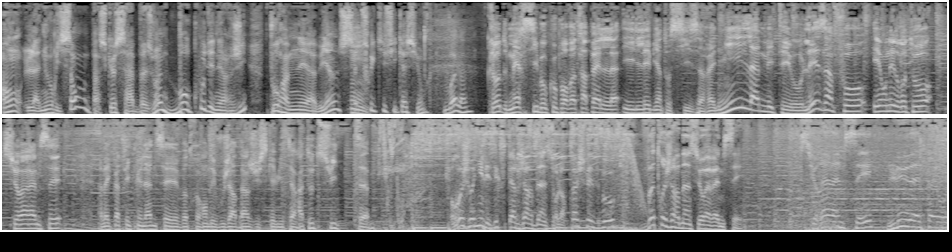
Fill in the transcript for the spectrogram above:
en la nourrissant parce que ça a besoin de beaucoup d'énergie pour amener à bien cette Mm. fructification. Voilà. Claude, merci beaucoup pour votre appel. Il est bientôt 6h30, la météo, les infos et on est de retour sur RMC avec Patrick Mulan. C'est votre rendez-vous jardin jusqu'à 8h. À tout de suite. Rejoignez les experts jardins sur leur page Facebook, votre jardin sur RMC. Sur RMC, l'UEFA Euro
